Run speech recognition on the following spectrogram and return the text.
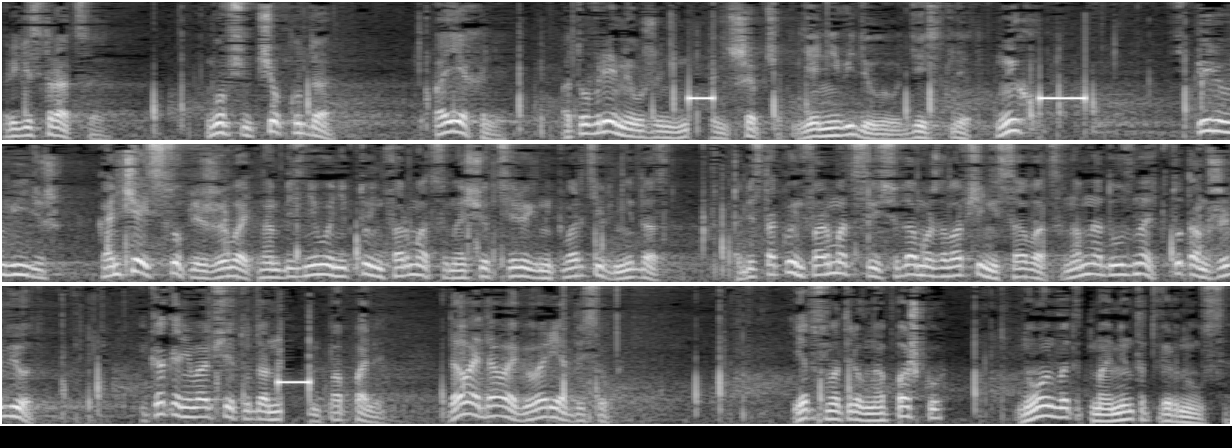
Регистрация. В общем, что, куда? Поехали. А то время уже нахрен шепчет. Я не видел его 10 лет. Ну и хуй. Теперь увидишь. Кончай сопли жевать. Нам без него никто информацию насчет Серегиной квартиры не даст. А без такой информации сюда можно вообще не соваться. Нам надо узнать, кто там живет. И как они вообще туда попали. Давай, давай, говори, адресок. Я посмотрел на Пашку, но он в этот момент отвернулся.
